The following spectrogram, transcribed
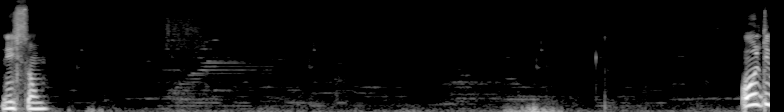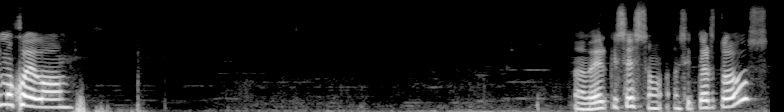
Listo. Último juego. A ver, ¿qué es eso? ¿Aceptar todos?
